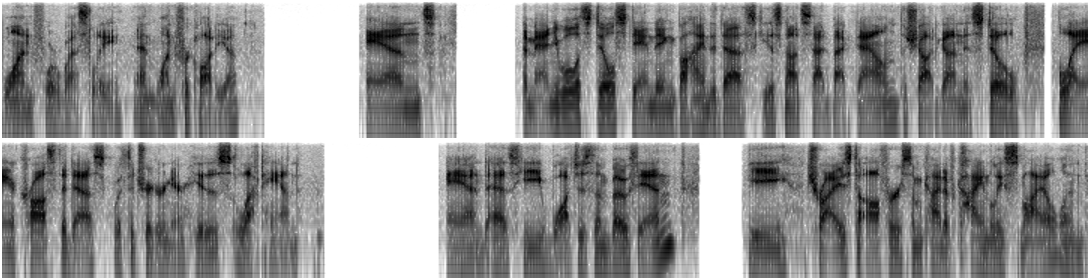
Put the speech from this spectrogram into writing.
one for Wesley and one for Claudia. And Emmanuel is still standing behind the desk. He has not sat back down. The shotgun is still laying across the desk with the trigger near his left hand. And as he watches them both in, he tries to offer some kind of kindly smile and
